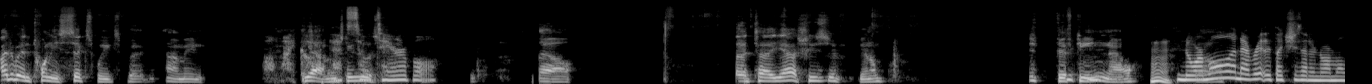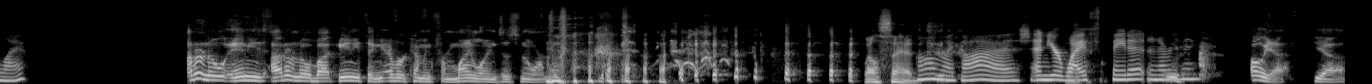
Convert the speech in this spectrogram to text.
I'd have been 26 weeks, but I mean, Oh my god, Yeah, I mean, that's so was- terrible. no. But uh, yeah, she's uh, you know, she's 15 mm-hmm. now. Hmm. Normal and everything. like she's had a normal life. I don't know any. I don't know about anything ever coming from my loins as normal. well said. Oh my gosh! And your wife made it and everything. oh yeah, yeah.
